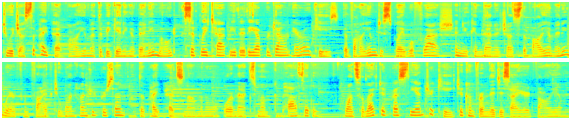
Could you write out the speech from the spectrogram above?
To adjust the pipette volume at the beginning of any mode, simply tap either the up or down arrow keys. The volume display will flash, and you can then adjust the volume anywhere from 5 to 100% of the pipette's nominal or maximum capacity. Once selected, press the Enter key to confirm the desired volume.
